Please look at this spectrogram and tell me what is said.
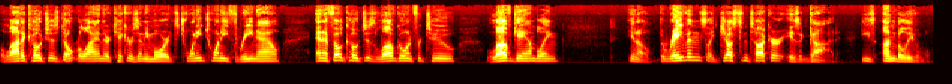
A lot of coaches don't rely on their kickers anymore. It's 2023 now. NFL coaches love going for two, love gambling. You know, the Ravens, like Justin Tucker, is a god. He's unbelievable.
